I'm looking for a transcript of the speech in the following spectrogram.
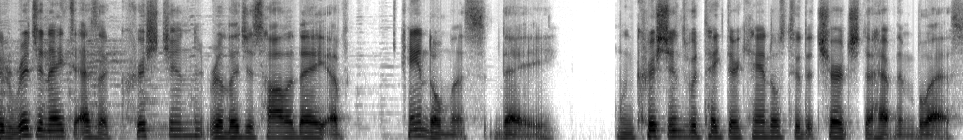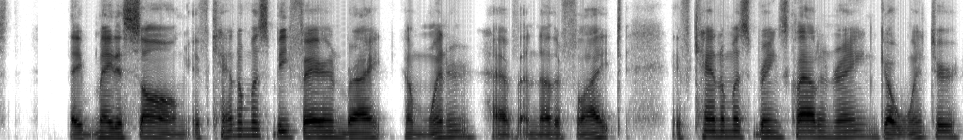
It originates as a Christian religious holiday of Candlemas Day, when Christians would take their candles to the church to have them blessed. They made a song, If Candlemas be fair and bright, come winter, have another flight. If Candlemas brings cloud and rain, go winter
